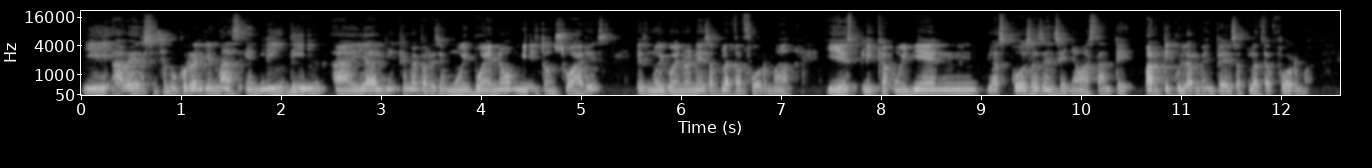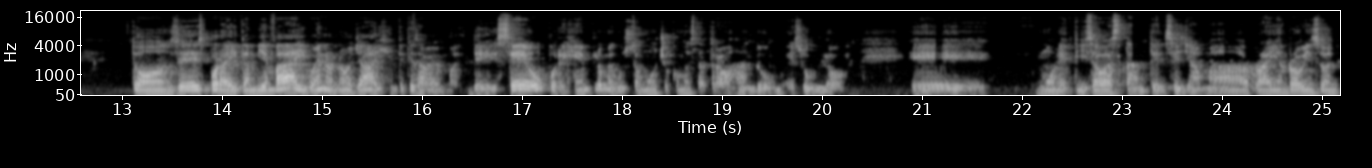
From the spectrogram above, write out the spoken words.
Y a ver si se me ocurre alguien más. En LinkedIn hay alguien que me parece muy bueno, Milton Suárez, es muy bueno en esa plataforma y explica muy bien las cosas, enseña bastante particularmente de esa plataforma. Entonces, por ahí también va, y bueno, no, ya hay gente que sabe de SEO, por ejemplo, me gusta mucho cómo está trabajando su blog, eh, monetiza bastante, se llama Ryan Robinson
